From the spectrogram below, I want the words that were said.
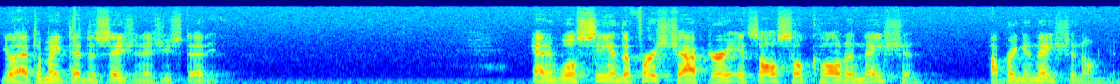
You'll have to make that decision as you study it. And we'll see in the first chapter, it's also called a nation. I'll bring a nation on you.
